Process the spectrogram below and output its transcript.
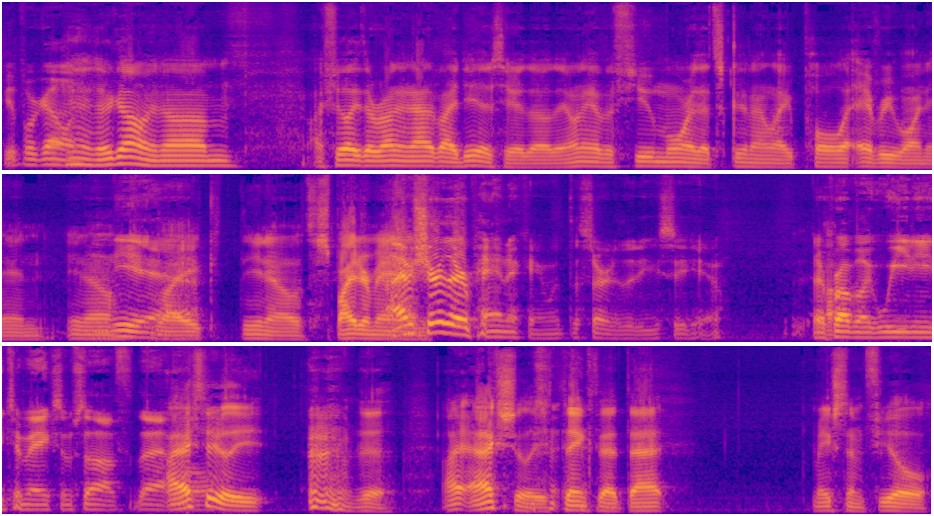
People are going. Yeah, they're going. Um, I feel like they're running out of ideas here, though. They only have a few more that's gonna like pull everyone in. You know, Yeah. like you know, Spider Man. I'm sure they're panicking with the start of the DCU. They're probably like, we need to make some stuff that. Uh, I will-" actually, yeah, I actually think that that makes them feel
